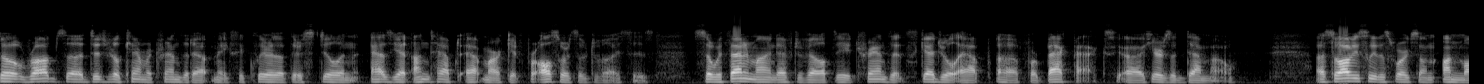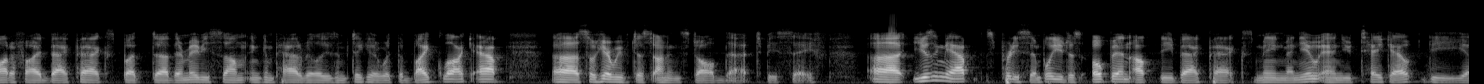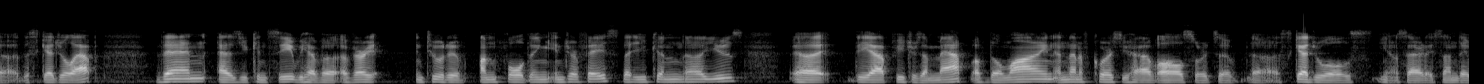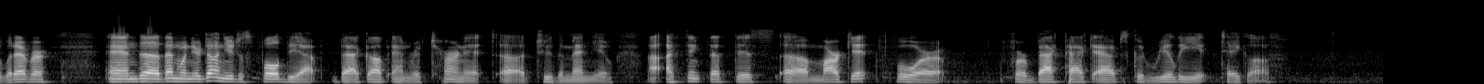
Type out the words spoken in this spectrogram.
So Rob's uh, digital camera transit app makes it clear that there's still an as yet untapped app market for all sorts of devices. So with that in mind, I've developed a transit schedule app uh, for backpacks. Uh, here's a demo. Uh, so obviously this works on unmodified backpacks, but uh, there may be some incompatibilities in particular with the Bike Lock app. Uh, so here we've just uninstalled that to be safe. Uh, using the app is pretty simple. You just open up the Backpack's main menu and you take out the uh, the schedule app. Then, as you can see, we have a, a very intuitive unfolding interface that you can uh, use. Uh, the app features a map of the line, and then of course you have all sorts of uh, schedules, you know, Saturday, Sunday, whatever. And uh, then when you're done, you just fold the app back up and return it uh, to the menu. I think that this uh, market for for backpack apps could really take off.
